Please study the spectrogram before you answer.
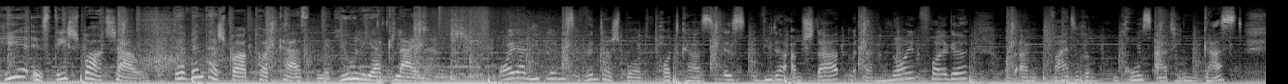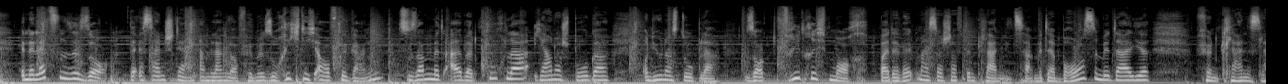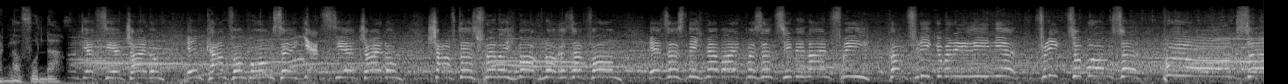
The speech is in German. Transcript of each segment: Hier ist die Sportschau, der Wintersport-Podcast mit Julia Kleine. Euer Lieblings-Wintersport-Podcast ist wieder am Start mit einer neuen Folge und einem weiteren großartigen Gast. In der letzten Saison, da ist ein Stern am Langlaufhimmel so richtig aufgegangen. Zusammen mit Albert Kuchler, Janosch Burger und Jonas Dobler sorgt Friedrich Moch bei der Weltmeisterschaft in Planica mit der Bronzemedaille für ein kleines Langlaufwunder. Und jetzt die Entscheidung im Kampf um Bronze. Jetzt die Entscheidung. Schafft es Friedrich Moch, noch ist er vorn. Es ist nicht mehr weit bis ins Ziel hinein. Free, komm, flieg über die Linie, fliegt zu Bronze. Bronze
